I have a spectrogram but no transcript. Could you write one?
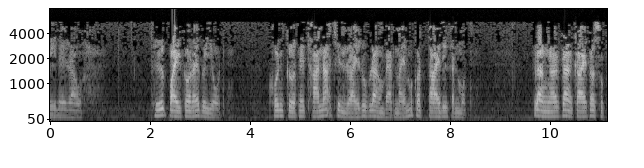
มีในเรา ถือไปก็ไร้ประโยชน์ คนเกิดในฐานะเช่นไรรูปร่างแบบไหนมันก็ตายด้วยกันหมด ร่างงานร่างกายก็สก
